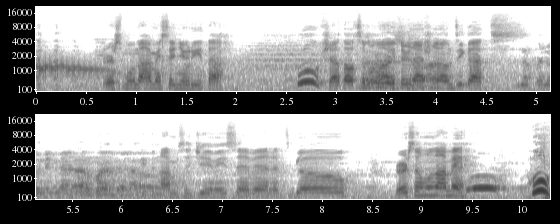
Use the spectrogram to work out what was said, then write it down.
Rest muna kami, senyorita. Woo! Shoutout sa mga international Zcats. Ano ba, Del? Dito na kami sa GMA7. Let's go. Rehearsal muna kami. Woo!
